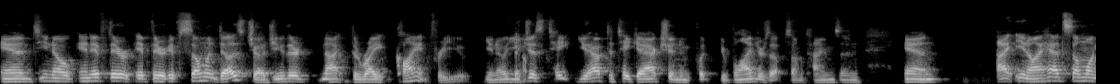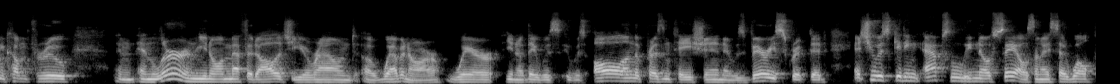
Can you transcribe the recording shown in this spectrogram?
and you know and if they're if they're if someone does judge you they're not the right client for you you know you yeah. just take you have to take action and put your blinders up sometimes. And and i you know i had someone come through and, and learn you know a methodology around a webinar where you know they was it was all on the presentation. It was very scripted. And she was getting absolutely no sales. And i said well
